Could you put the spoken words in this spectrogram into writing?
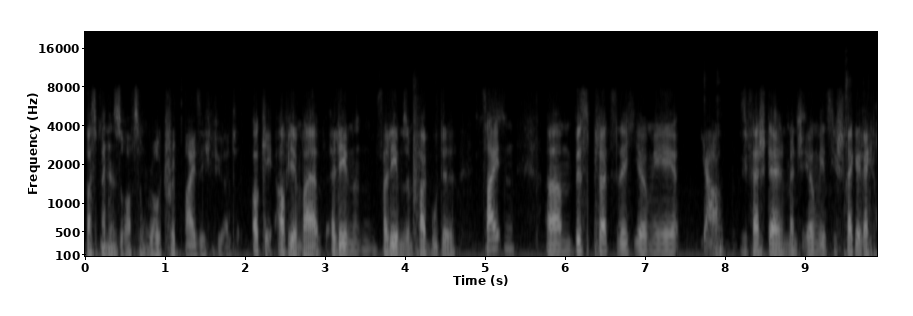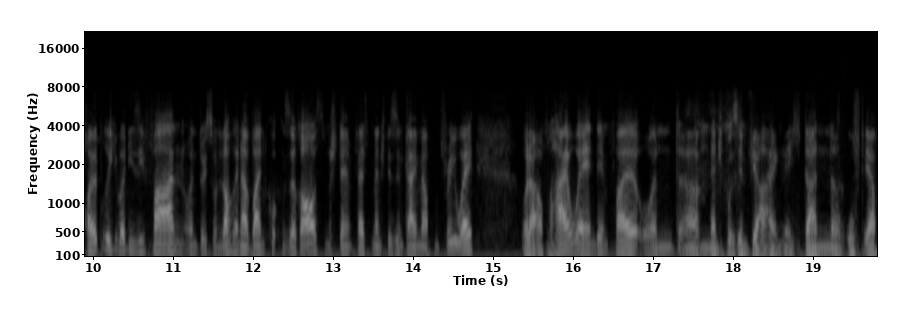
was man dann so auf so einem Roadtrip bei sich führt. Okay, auf jeden Fall erleben, verleben sie ein paar gute Zeiten, ähm, bis plötzlich irgendwie, ja, sie feststellen, Mensch, irgendwie ist die Strecke recht holprig, über die sie fahren und durch so ein Loch in der Wand gucken sie raus und stellen fest, Mensch, wir sind gar nicht mehr auf dem Freeway oder auf dem Highway in dem Fall und ähm, Mensch, wo sind wir eigentlich? Dann äh, ruft er,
